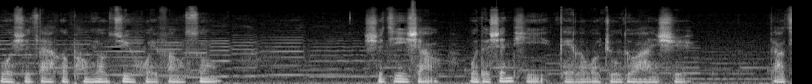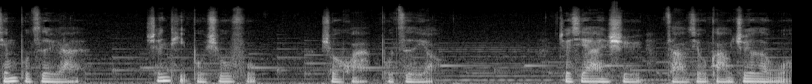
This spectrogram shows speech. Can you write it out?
我是在和朋友聚会放松，实际上我的身体给了我诸多暗示：表情不自然，身体不舒服，说话不自由。这些暗示早就告知了我，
